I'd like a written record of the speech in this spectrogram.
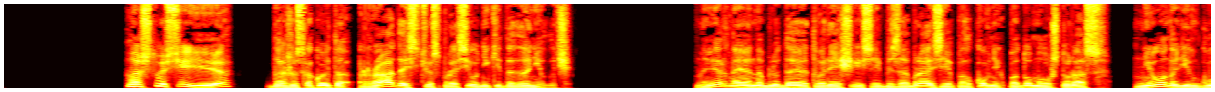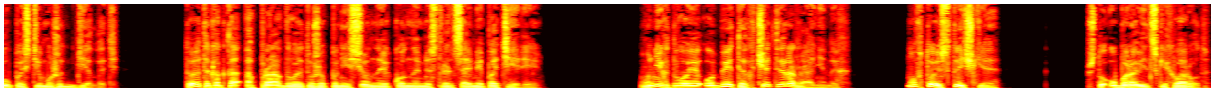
— А что сие? — даже с какой-то радостью спросил Никита Данилович. Наверное, наблюдая творящееся безобразие, полковник подумал, что раз не он один глупости может делать, то это как-то оправдывает уже понесенные конными стрельцами потери. У них двое убитых, четверо раненых. Ну, в той стычке, что у Боровицких ворот.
